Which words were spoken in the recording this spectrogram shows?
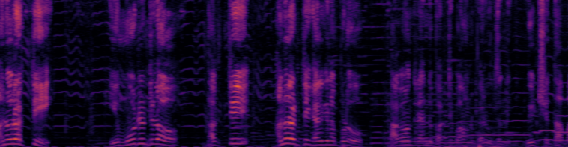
అనురక్తి. ఈ మూడింటిలో భక్తి అనురక్తి కలిగినప్పుడు భగవంతుని ఎందు భక్తి భావన పెరుగుతుంది. వీక్షిద్దాం.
